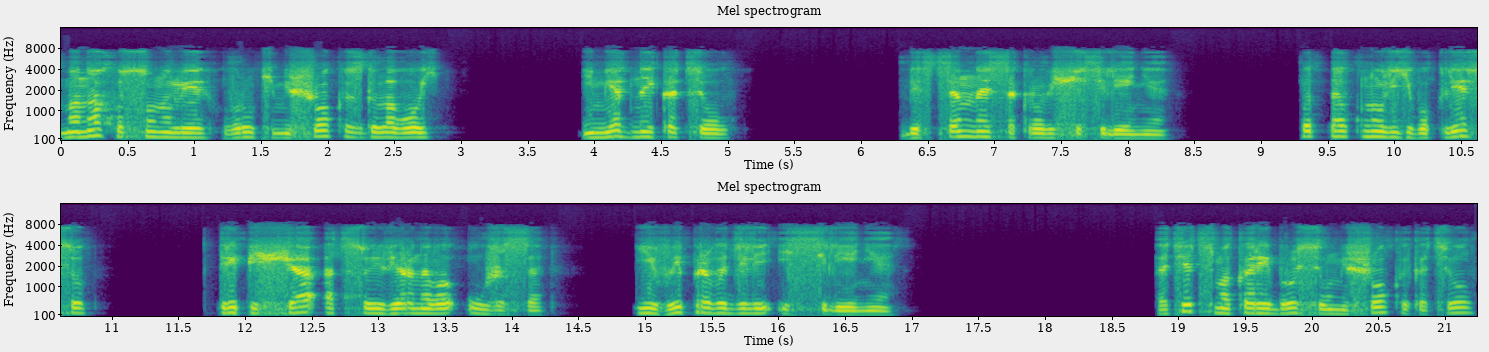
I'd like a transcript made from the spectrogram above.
Монаху сунули в руки мешок с головой и медный котел, бесценное сокровище селения. Подтолкнули его к лесу, трепеща от суеверного ужаса, и выпроводили из селения. Отец Макарий бросил мешок и котел,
